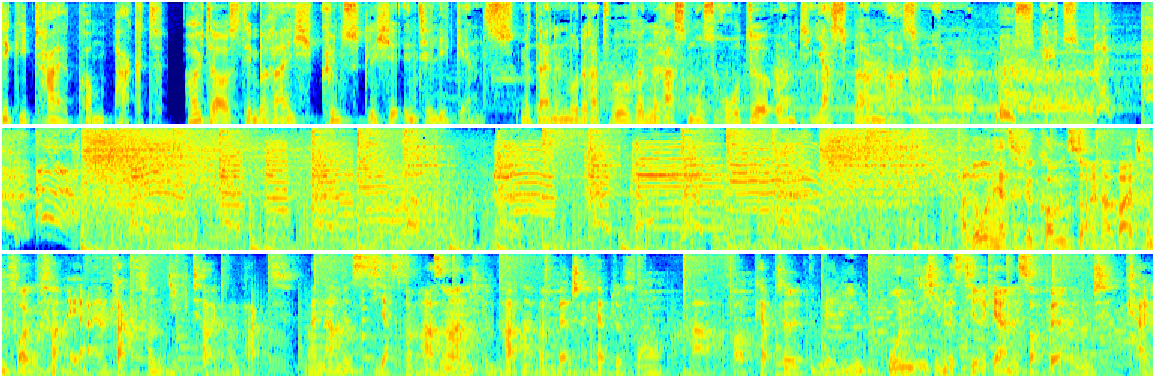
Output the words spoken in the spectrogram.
Digital Kompakt. Heute aus dem Bereich künstliche Intelligenz mit deinen Moderatoren Rasmus Rote und Jasper Masemann. Los geht's. Hallo und herzlich willkommen zu einer weiteren Folge von AI Unplugged von Digital Kompakt. Mein Name ist Jasper Masemann, ich bin Partner beim Venture Capital Fonds HV Capital in Berlin und ich investiere gerne in Software und KI.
